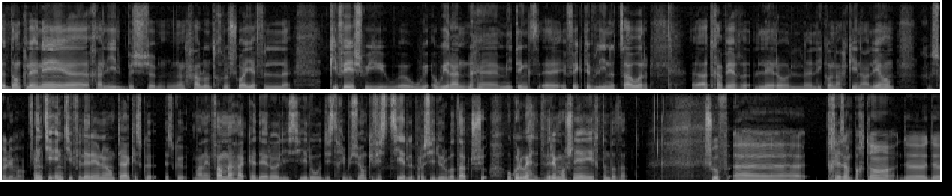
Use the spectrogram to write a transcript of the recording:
donc لهنا آه، خليل باش نحاولوا ندخلوا شوية في كيفاش we we run meetings effectively نتصور à travers les rôles اللي كنا حكينا عليهم. absolument انت انت في les réunions تاعك est-ce que est-ce que معناها فما هكا des rôles يصيروا distribution كيفاش تصير ال procédure بالضبط؟ وكل واحد vraiment شنو يخدم بالضبط؟ شوف euh, très important de, de,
